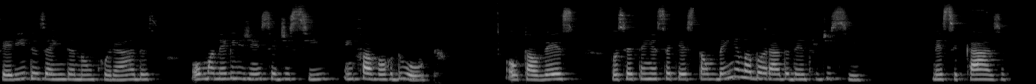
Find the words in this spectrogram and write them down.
feridas ainda não curadas ou uma negligência de si em favor do outro. Ou talvez você tenha essa questão bem elaborada dentro de si. Nesse caso,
